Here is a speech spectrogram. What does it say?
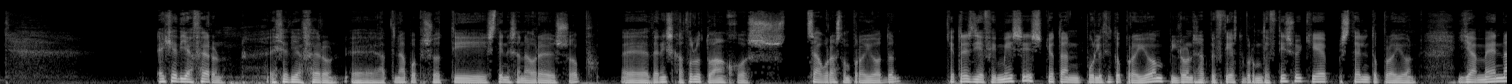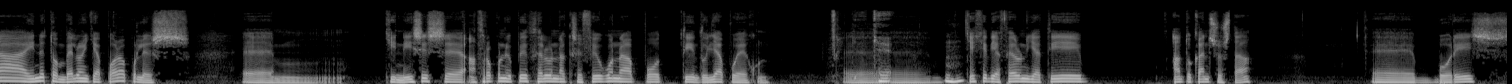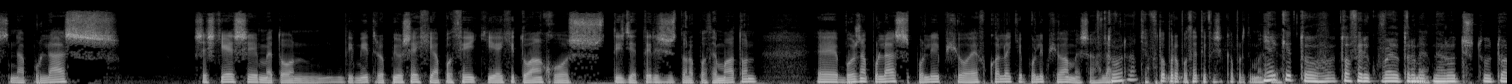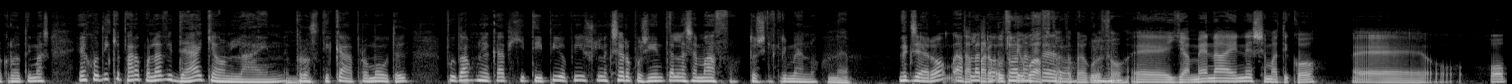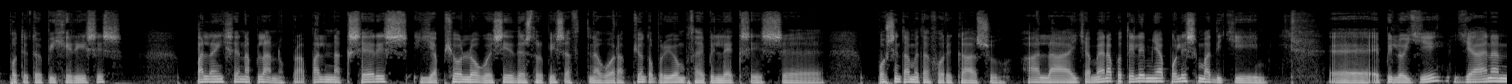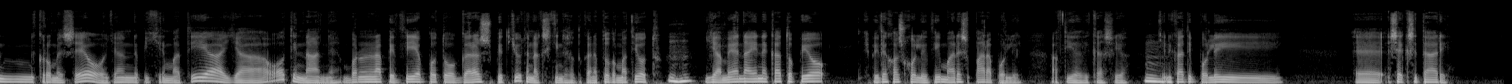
έχει ενδιαφέρον. Έχει ενδιαφέρον. Ε, από την άποψη ότι στήνεις ένα ωραίο e-shop, ε, δεν έχεις καθόλου το άγχος της αγοράς των προϊόντων και τρέχεις διαφημίσεις και όταν πουληθεί το προϊόν, πληρώνεις απευθείας τον προμηθευτή σου και στέλνει το προϊόν. Για μένα είναι το μέλλον για πάρα πολλές ε, κινήσεις ε, ανθρώπων οι οποίοι θέλουν να ξεφύγουν από τη δουλειά που έχουν. Ε, Και- και έχει ενδιαφέρον γιατί αν το κάνεις σωστά ε, μπορείς να πουλάς σε σχέση με τον Δημήτρη ο οποίος έχει αποθήκη, έχει το άγχος της διατήρησης των αποθεμάτων ε, μπορείς να πουλάς πολύ πιο εύκολα και πολύ πιο άμεσα. Αλλά Τώρα- και αυτό προποθέτει φυσικά προετοιμασία. Μια και το, το έφερε η κουβέντα τώρα Ναι. με την ερώτηση του, του ακροατή μας. Έχω δει και πάρα πολλά βιντεάκια online, προωθητικά, promoted, που υπάρχουν κάποιοι τύποι οι οποίοι σου λένε Ξέρω πώς γίνεται, αλλά να σε μάθω το συγκεκριμένο. Ναι. Δεν ξέρω, τα απλά το, παρακολουθώ το και εγώ αναφέρω. αυτά, τα παρακολουθώ. Ε, για μένα είναι σημαντικό ε, ο- όποτε το επιχειρήσεις πάλι να έχεις ένα πλάνο. Πρα- Πάλι να ξέρεις για ποιο λόγο εσύ δραστηριοποιείς σε αυτή την αγορά, ποιο είναι το προϊόν που θα επιλέξεις, ε, πώς είναι τα μεταφορικά σου. Αλλά για μένα αποτελεί μια πολύ σημαντική ε, επιλογή για έναν μικρομεσαίο, για έναν επιχειρηματία, για ό,τι να είναι. Μπορεί να είναι ένα παιδί από το γκαράζ του σπιτιού του να ξεκινήσει να το κάνει, από το δωματιό του. Μμμ. Για μένα είναι κάτι το οποίο, επειδή έχω ασχοληθεί, μου αρέσει πάρα πολύ αυτή η διαδικασία. Και είναι κάτι πολύ. Ε, σε εξητάρει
